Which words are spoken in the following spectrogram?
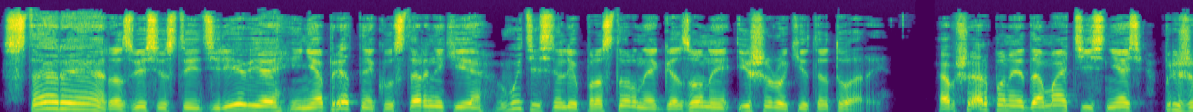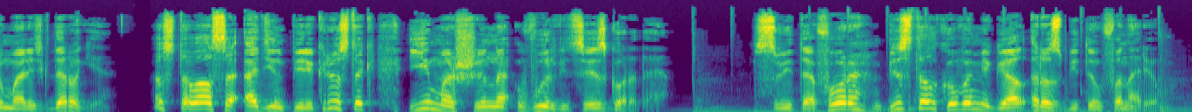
Старые развесистые деревья и неопрятные кустарники вытеснили просторные газоны и широкие тротуары. Обшарпанные дома, теснясь, прижимались к дороге. Оставался один перекресток, и машина вырвется из города. Светофор бестолково мигал разбитым фонарем.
